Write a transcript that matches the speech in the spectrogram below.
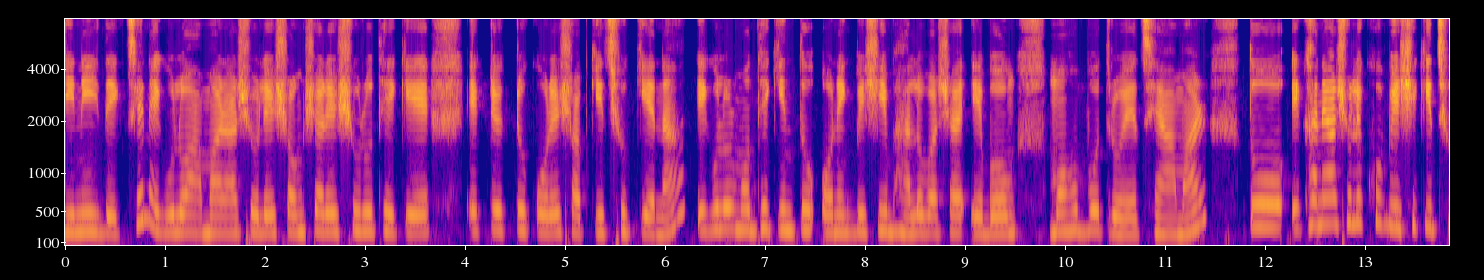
জিনিস দেখছেন, এগুলো আমার আসলে সংসারের শুরু থেকে একটু একটু করে সব কিছু কেনা। এগুলোর মধ্যে কিন্তু অনেক বেশি ভালোবাসা এবং মহব্বত রয়েছে আমার। তো এখানে আসলে খুব বেশি কিছু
